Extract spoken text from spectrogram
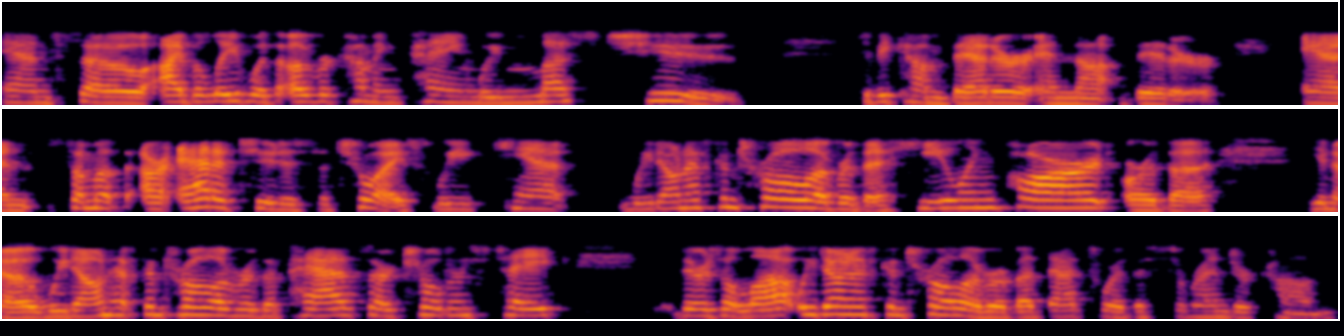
And so I believe with overcoming pain, we must choose to become better and not bitter. And some of our attitude is the choice. We can't, we don't have control over the healing part or the, you know, we don't have control over the paths our children's take there's a lot we don't have control over, but that's where the surrender comes.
